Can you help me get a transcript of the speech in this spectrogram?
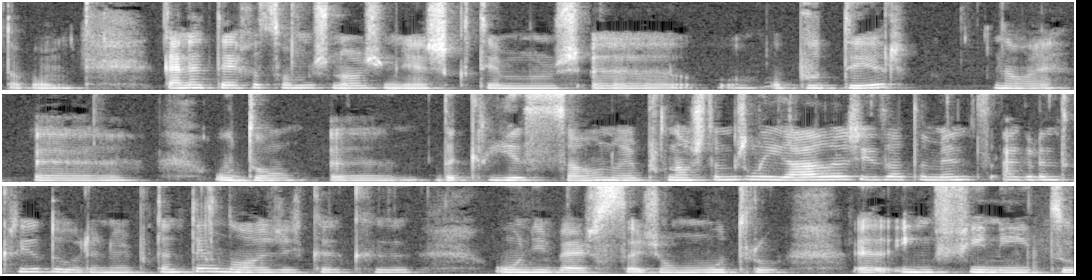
tá bom? Cá na Terra somos nós mulheres que temos uh, o poder não é? Uh, o dom uh, da criação, não é? Porque nós estamos ligadas exatamente à grande criadora, não é? Portanto, tem lógica que o universo seja um outro uh, infinito,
